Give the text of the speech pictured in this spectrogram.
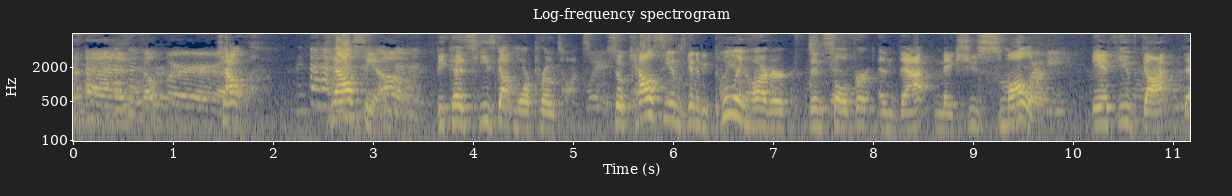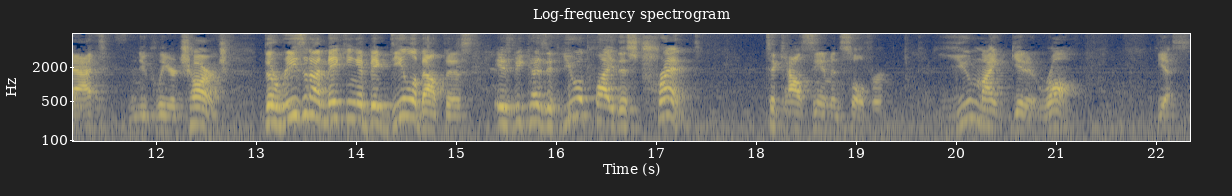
Sulfur. Cal- calcium, Oh. because he's got more protons. Wait. So calcium's going to be pulling harder than sulfur, and that makes you smaller if you've got that nuclear charge. The reason I'm making a big deal about this is because if you apply this trend to calcium and sulfur, you might get it wrong. Yes.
